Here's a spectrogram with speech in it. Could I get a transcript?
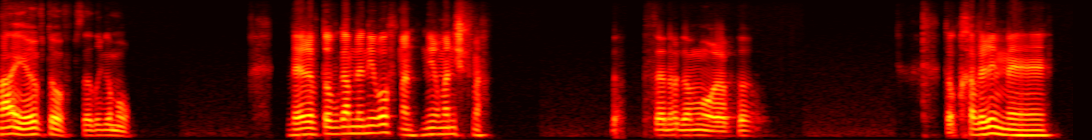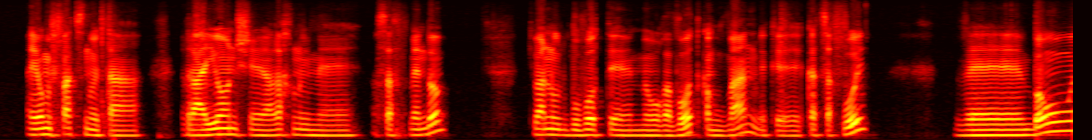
היי, ערב טוב, בסדר גמור. וערב טוב גם לניר הופמן. ניר, מה נשמע? בסדר גמור, ערב טוב. טוב, חברים, אה, היום הפצנו את הרעיון שערכנו עם אה, אסף בן דב. קיבלנו תגובות אה, מעורבות כמובן, כצפוי. ובואו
